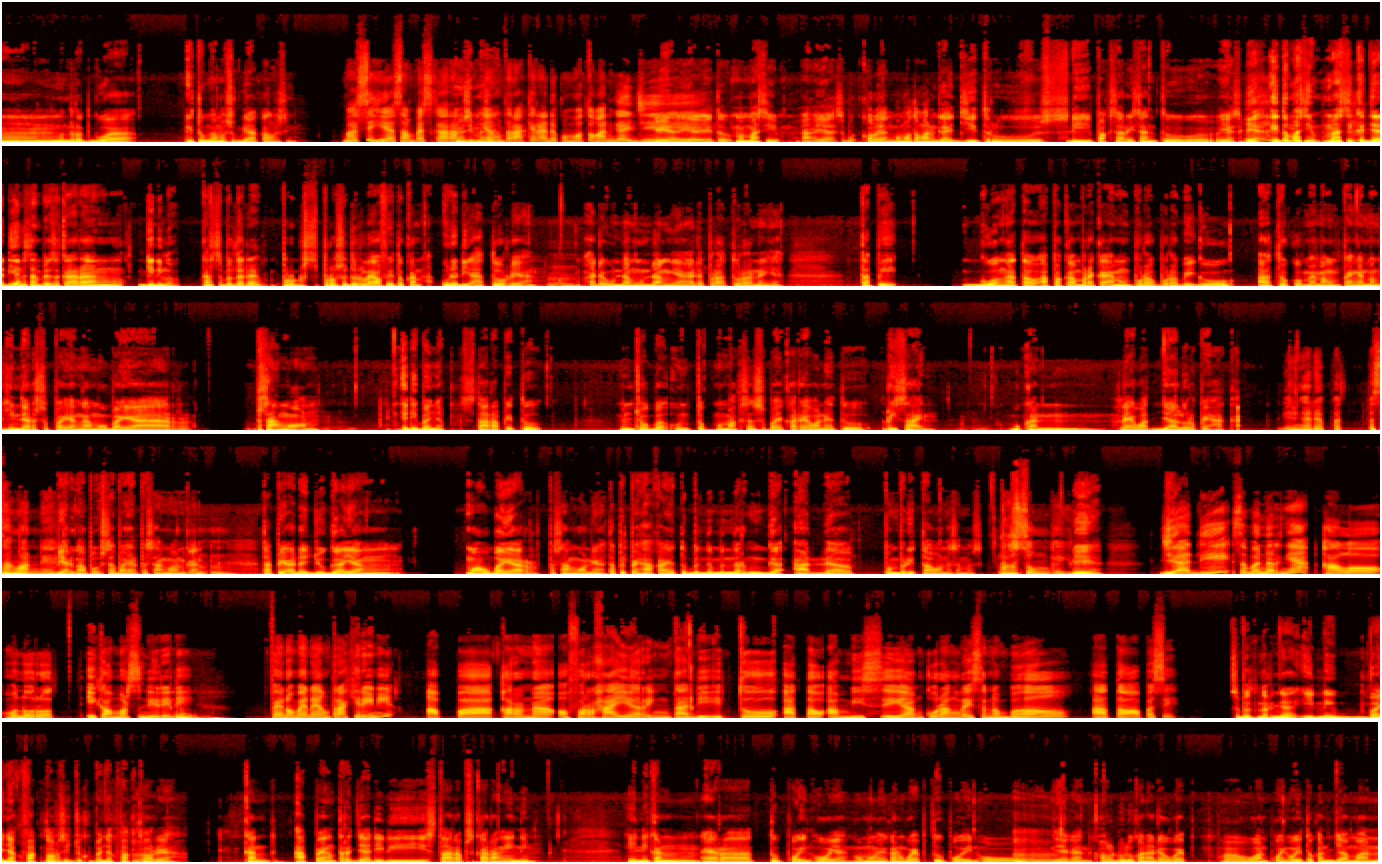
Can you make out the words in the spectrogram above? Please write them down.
menurut gua itu nggak masuk di akal sih. Masih ya sampai sekarang Masih- masih. yang terakhir ada pemotongan gaji. Iya iya itu M- masih ah, ya sebut kalau yang pemotongan gaji terus dipaksa resign tuh ya ya itu masih masih kejadian sampai sekarang gini loh kan sebenarnya pros- prosedur layoff itu kan udah diatur ya Mm-mm. ada undang-undangnya ada peraturannya ya tapi gua nggak tahu apakah mereka emang pura-pura bego atau kok memang pengen menghindar supaya nggak mau bayar pesangon jadi banyak startup itu mencoba untuk memaksa supaya karyawannya itu resign, bukan lewat jalur PHK, Biar nggak dapat pesangon ya. biar nggak usah bayar pesangon kan. Mm-mm. Tapi ada juga yang mau bayar pesangonnya, tapi PHK itu bener-bener nggak ada pemberitahuan sama sekali. Langsung kayak gitu. Iya, Jadi sebenarnya kalau menurut e-commerce sendiri nih fenomena yang terakhir ini apa karena over hiring tadi itu atau ambisi yang kurang reasonable atau apa sih? sebenarnya ini banyak faktor sih, cukup banyak faktor ya. Kan apa yang terjadi di startup sekarang ini, ini kan era 2.0 ya, ngomongnya kan web 2.0 ya kan. Kalau dulu kan ada web uh, 1.0 itu kan zaman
